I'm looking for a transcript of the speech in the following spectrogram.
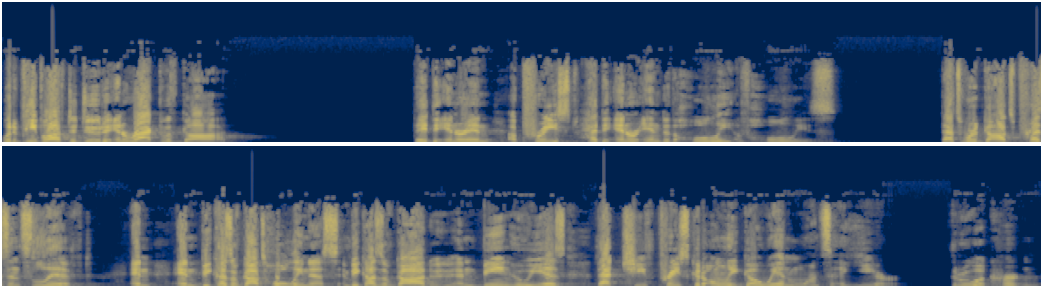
What did people have to do to interact with God? They had to enter in, a priest had to enter into the Holy of Holies. That's where God's presence lived. And, and because of God's holiness and because of God and being who He is, that chief priest could only go in once a year through a curtain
